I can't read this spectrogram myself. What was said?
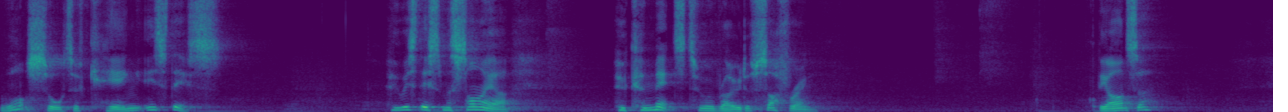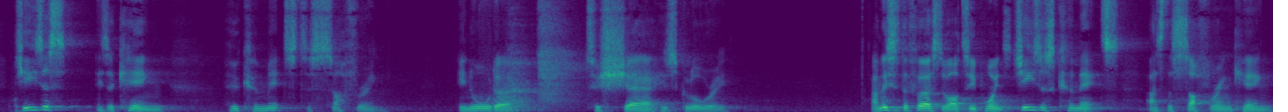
what sort of king is this? Who is this Messiah who commits to a road of suffering? The answer Jesus is a king who commits to suffering in order to share his glory. And this is the first of our two points. Jesus commits as the suffering king.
